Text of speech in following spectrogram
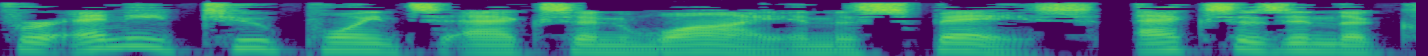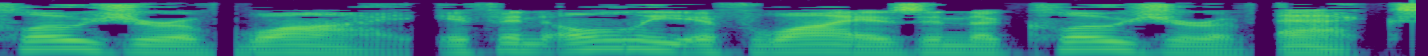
For any two points x and y in the space, x is in the closure of y if and only if y is in the closure of x.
